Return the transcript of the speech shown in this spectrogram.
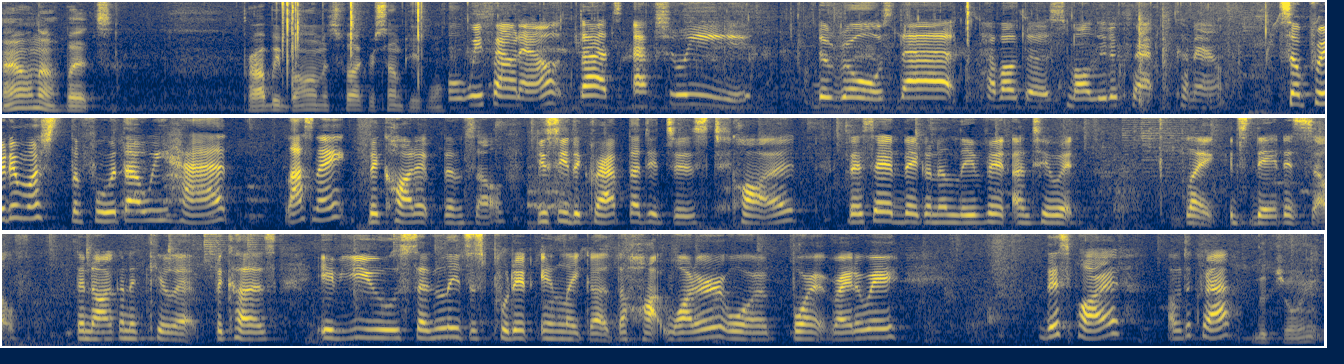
I don't know, but it's probably bomb as fuck for some people. We found out that's actually the rolls that have all the small little crab come out. So pretty much the food that we had last night, they caught it themselves. You see the crab that they just caught? They said they're gonna leave it until it like it's dead itself. They're not gonna kill it because if you suddenly just put it in like a, the hot water or boil it right away, this part of the crab The joint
